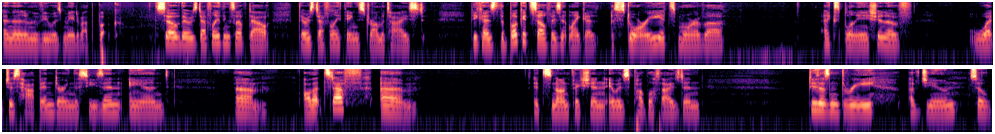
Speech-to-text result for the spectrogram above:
and then a movie was made about the book. So there was definitely things left out. There was definitely things dramatized because the book itself isn't like a, a story, it's more of a explanation of what just happened during the season and um, all that stuff. Um, it's nonfiction. It was publicized in 2003 of June, so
